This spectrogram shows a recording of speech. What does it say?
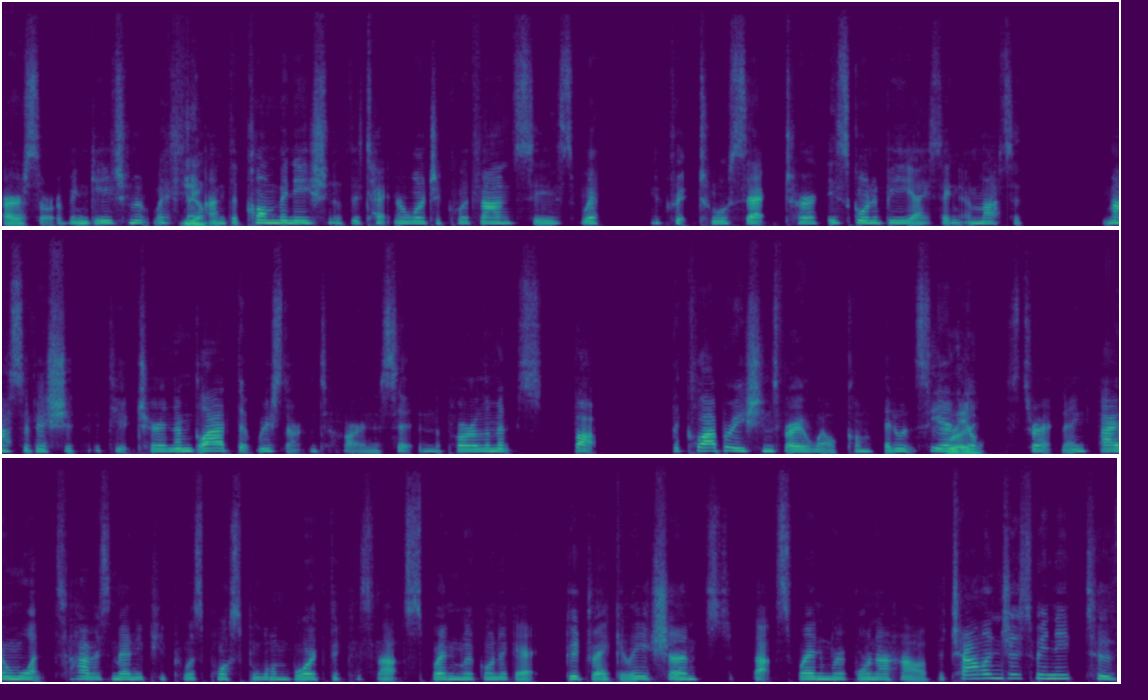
our sort of engagement with yeah. it. And the combination of the technological advances with the crypto sector is going to be, I think, a massive, massive issue in the future. And I'm glad that we're starting to harness it in the parliaments. The collaboration is very welcome. I don't see any right. threatening. I want to have as many people as possible on board because that's when we're going to get good regulation. That's when we're going to have the challenges we need to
